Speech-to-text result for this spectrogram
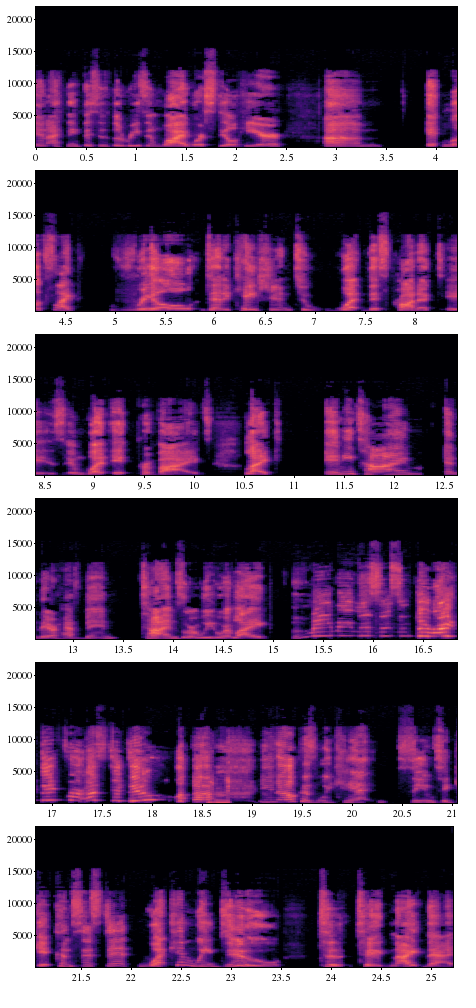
and I think this is the reason why we're still here um, it looks like real dedication to what this product is and what it provides. Like anytime, and there have been times where we were like, maybe this isn't the right thing for us to do, mm-hmm. you know, because we can't seem to get consistent. What can we do to to ignite that?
